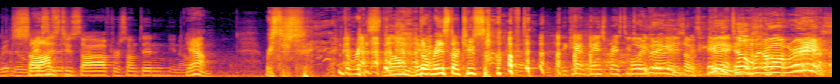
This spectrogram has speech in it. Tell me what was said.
ri- their Soft. wrist is too soft or something. You know. Yeah. Wrist are- the wrist the wrists are too soft. They can't bench press too. Oh, you better get 225. some big, tell some when- strong wrist.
